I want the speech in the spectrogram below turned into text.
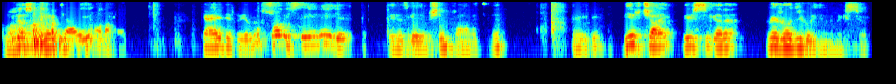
Ama Biliyorsunuz o hikayeyi ama Hikayeyi de duyalım. son isteği neydi Deniz Gezmiş'in rahmetlinin? Neydi? Bir çay, bir sigara ve Rodrigo'yu dinlemek istiyorum.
